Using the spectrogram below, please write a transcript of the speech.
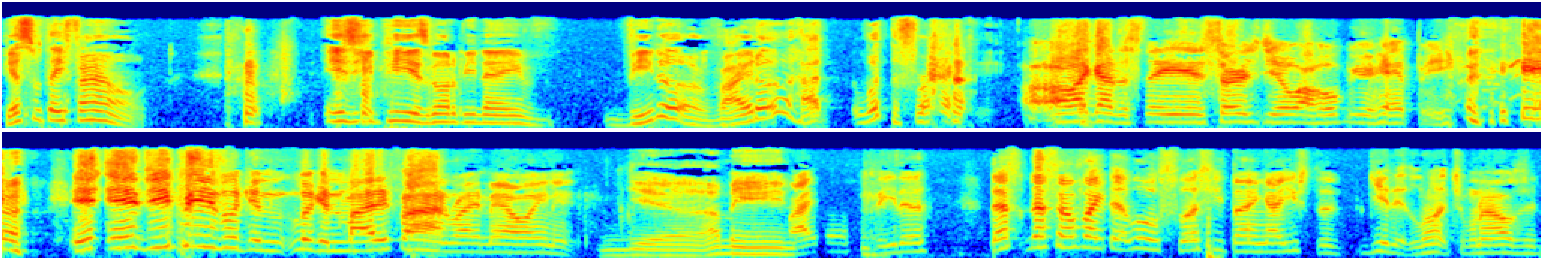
guess what they found? NGP is going to be named Vita or Vita? How, what the frack? All I got to say is, Sergio, I hope you're happy. NGP's looking looking mighty fine right now, ain't it? yeah, I mean, Vita, Vita. That's that sounds like that little slushy thing I used to get at lunch when I was in,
